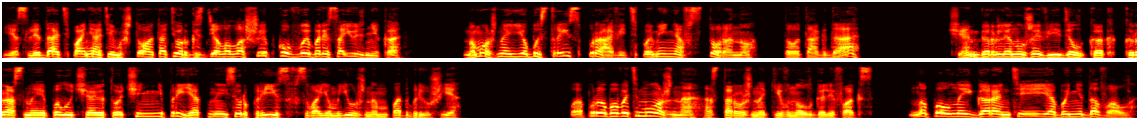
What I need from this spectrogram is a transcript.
Если дать понять им, что Ататюрк сделал ошибку в выборе союзника, но можно ее быстро исправить, поменяв сторону, то тогда Чемберлен уже видел, как красные получают очень неприятный сюрприз в своем южном подбрюшье. «Попробовать можно», — осторожно кивнул Галифакс, «но полной гарантии я бы не давал.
